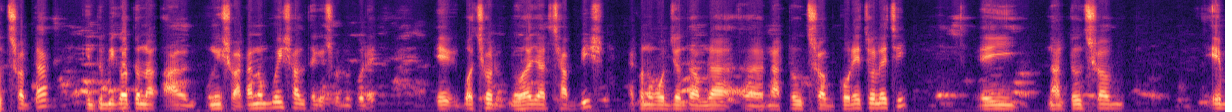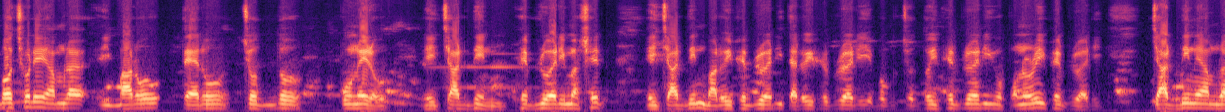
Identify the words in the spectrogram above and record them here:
উৎসবটা, কিন্তু বিগত উনিশশো আটানব্বই সাল থেকে শুরু করে এ বছর দু এখনও পর্যন্ত আমরা নাট্য উৎসব করে চলেছি। এই নাট্য উৎসব এবছরে আমরা এই বারো, তেরো, চোদ্দ পনেরো এই চার দিন ফেব্রুয়ারি মাসের এই চার দিন বারোই ফেব্রুয়ারি তেরোই ফেব্রুয়ারি এবং চোদ্দই ফেব্রুয়ারি ও পনেরোই ফেব্রুয়ারি চার দিনে আমরা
